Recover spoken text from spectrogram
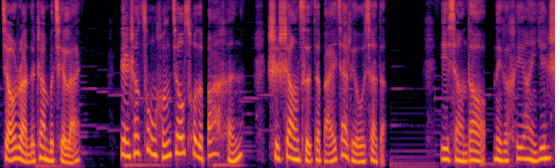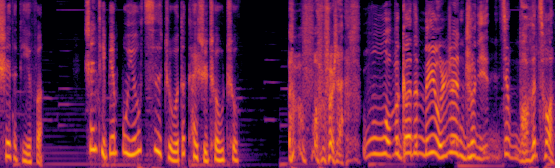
脚软的站不起来，脸上纵横交错的疤痕是上次在白家留下的。一想到那个黑暗阴湿的地方，身体便不由自主的开始抽搐。夫夫人，我们刚才没有认出你，就我们错了，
